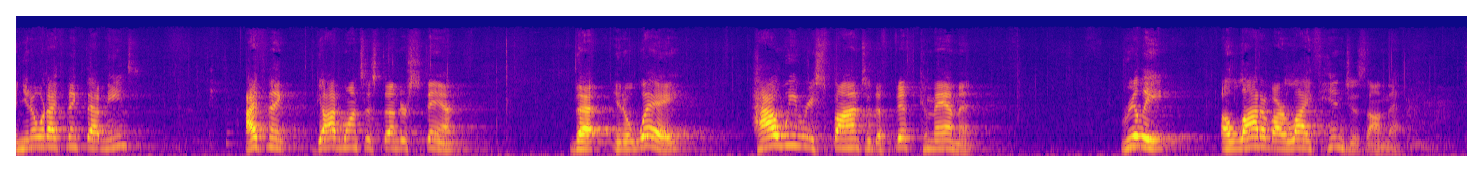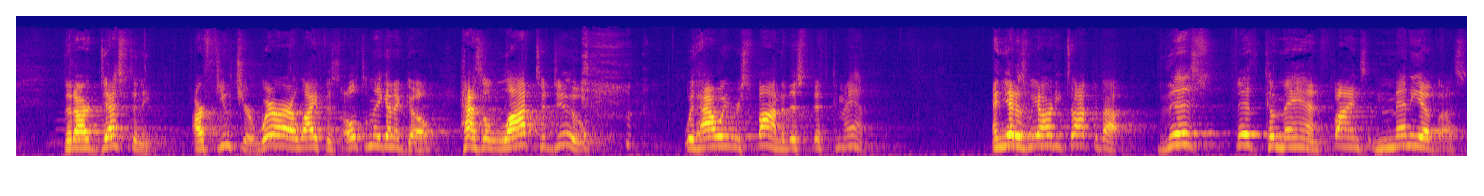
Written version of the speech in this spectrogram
And you know what I think that means? I think God wants us to understand that, in a way, how we respond to the fifth commandment really, a lot of our life hinges on that. That our destiny, our future, where our life is ultimately going to go, has a lot to do with how we respond to this fifth command. And yet, as we already talked about, this fifth command finds many of us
